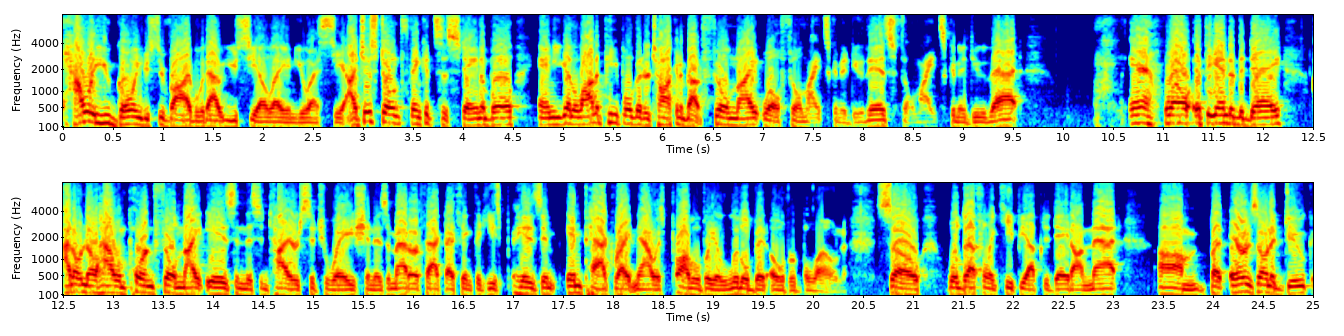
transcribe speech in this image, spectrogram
how are you going to survive without UCLA and USC? I just don't think it's sustainable. And you get a lot of people that are talking about Phil Knight. Well, Phil Knight's going to do this. Phil Knight's going to do that. Eh, well, at the end of the day, I don't know how important Phil Knight is in this entire situation. As a matter of fact, I think that he's his impact right now is probably a little bit overblown. So we'll definitely keep you up to date on that. Um, but Arizona Duke,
